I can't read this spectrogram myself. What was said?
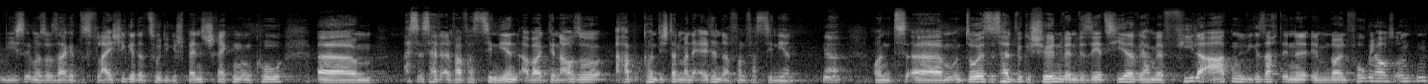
wie ich es immer so sage, das Fleischige dazu, die Gespenstschrecken und Co. Ähm, es ist halt einfach faszinierend, aber genauso hab, konnte ich dann meine Eltern davon faszinieren. Ja. Und, ähm, und so ist es halt wirklich schön, wenn wir sie jetzt hier, wir haben ja viele Arten, wie gesagt, in, im neuen Vogelhaus unten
